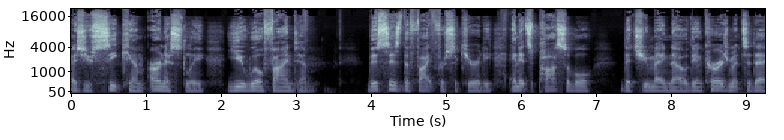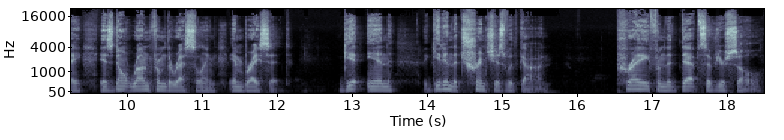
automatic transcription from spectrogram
As you seek Him earnestly, you will find Him. This is the fight for security, and it's possible that you may know. The encouragement today is don't run from the wrestling, embrace it. Get in get in the trenches with God. Pray from the depths of your soul.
